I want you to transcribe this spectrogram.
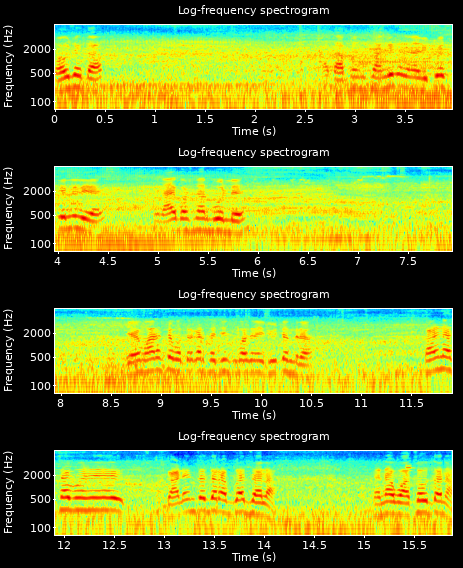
पाहू शकता. आता आपण सांगितलं त्यांना रिक्वेस्ट केलेली आहे. ते नाही बसणार बोलले. जय महाराष्ट्र पत्रकार सचिन सुभाष शिवचंद्र. कारण असा म्हणजे गाड्यांचा जर अपघात झाला त्यांना वाचवताना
